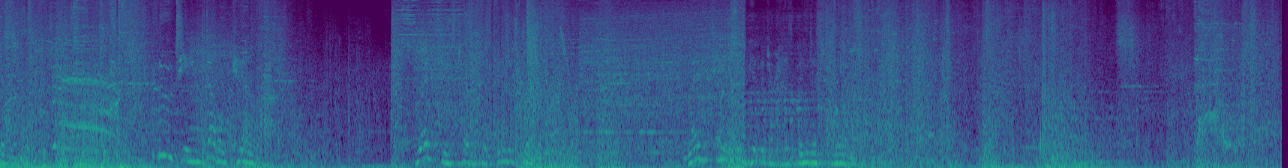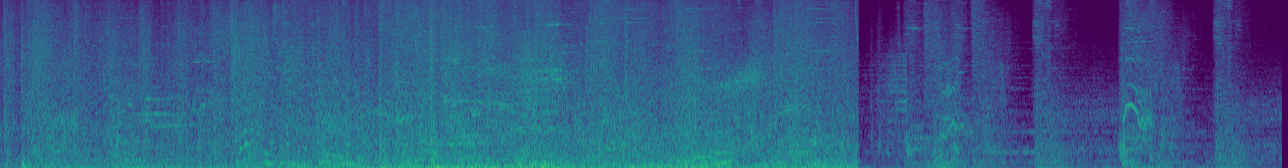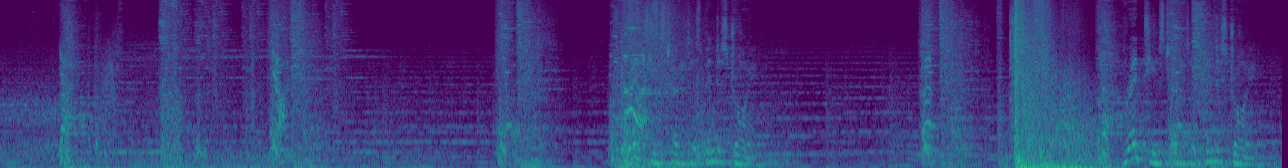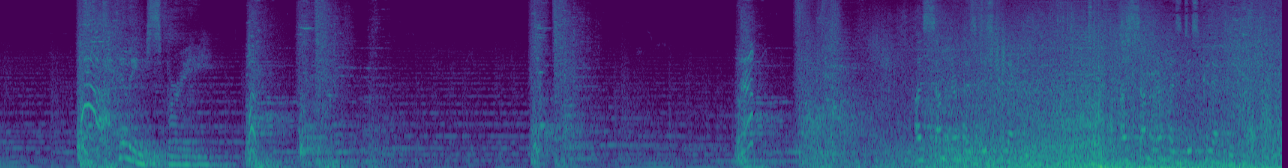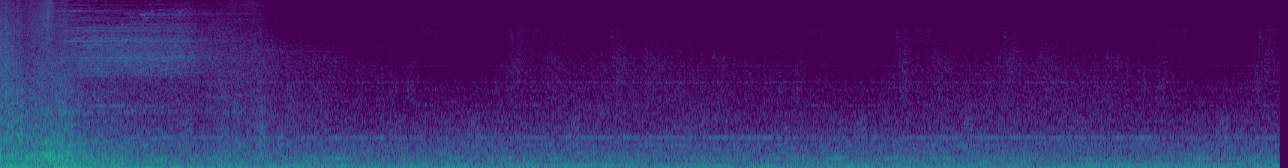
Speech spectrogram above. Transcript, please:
down. Blue team double kill. Red team's turret has been destroyed. Red team's inhibitor has been destroyed. Destroyed. Red Team's turret has been destroyed. Killing spree. A summoner has disconnected. A summoner has disconnected.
